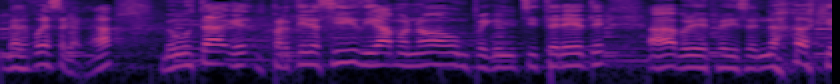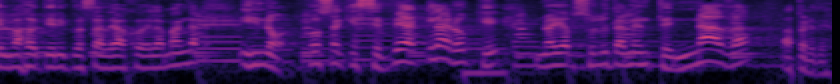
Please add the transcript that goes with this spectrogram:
me las voy a sacar. ¿ah? Me gusta eh, partir así, digamos, ¿no? Un pequeño chisterete, ah, pero después dicen, no, que el mago tiene cosas debajo de la manga. Y no, cosa que se vea claro que no hay absolutamente nada. Ah, espérate.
